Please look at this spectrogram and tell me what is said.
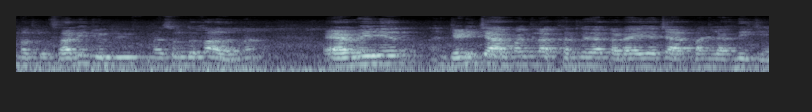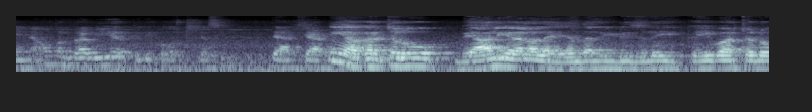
ਮਤਲਬ ਸਾਰੀ ਜੁਐਲਰੀ ਮੈਂ ਤੁਹਾਨੂੰ ਦਿਖਾ ਦਿੰਦਾ। ਐਵਰੇਜ ਜਿਹੜੀ 4-5 ਲੱਖ ਰੁਪਏ ਦਾ ਕੜਾ ਹੈ ਜਾਂ 4-5 ਲੱਖ ਦੀ ਚੇਨ ਹੈ ਉਹ 15-20 ਰੁਪਏ ਦੀ ਕੋਸਟ 'ਚ ਅਸੀਂ ਤਿਆਰ ਨਹੀਂ ਅਗਰ ਚਲੋ ਵਿਆਹ ਲਈ ਅਗਲਾ ਲੈ ਜਾਂਦਾ ਲੇਡੀਜ਼ ਲਈ ਕਈ ਵਾਰ ਚਲੋ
